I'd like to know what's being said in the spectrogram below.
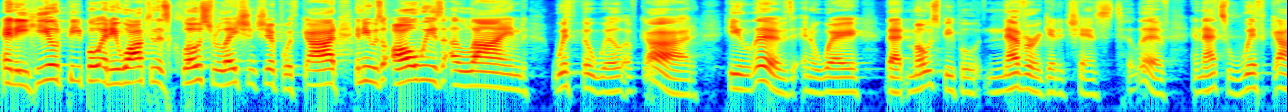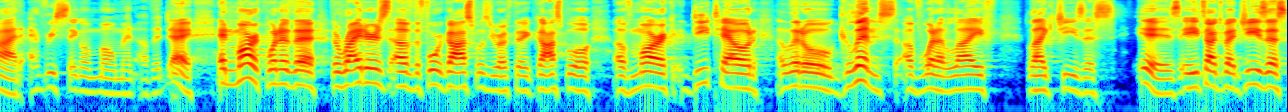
and he healed people and he walked in this close relationship with God and he was always aligned with the will of God. He lived in a way that most people never get a chance to live, and that's with God every single moment of the day. And Mark, one of the, the writers of the four Gospels, he wrote the Gospel of Mark, detailed a little glimpse of what a life like Jesus is. He talked about Jesus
